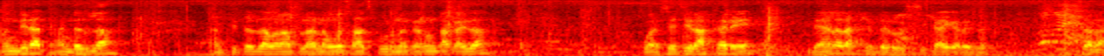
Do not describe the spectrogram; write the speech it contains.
मंदिरात खंडजला आणि तिथं जाऊन आपला नवस आज पूर्ण करून टाकायचा. वर्षाची राखर आहे. द्यायला लागते दरवर्षी. काय करायचं? चला.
